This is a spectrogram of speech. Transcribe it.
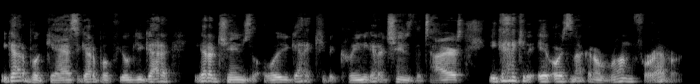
You got to put gas, you got to put fuel, you got to, you got to change the oil, you got to keep it clean, you got to change the tires, you got to keep it, or it's not going to run forever.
